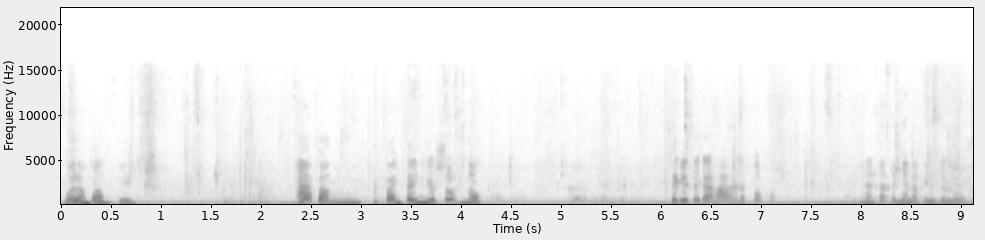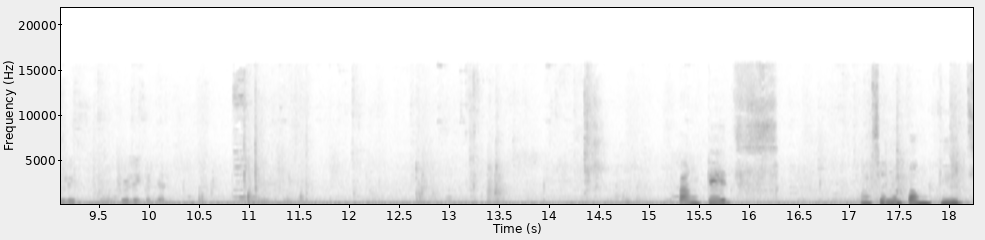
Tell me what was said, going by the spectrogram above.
Walang pang kids. Ah, pang, pang 10 years old, no? Sige, taga, hahanap ako. Tignan natin, tignan natin dalawa. Bili, bili ko dyan. Pang kids. Asan yung pang kids?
